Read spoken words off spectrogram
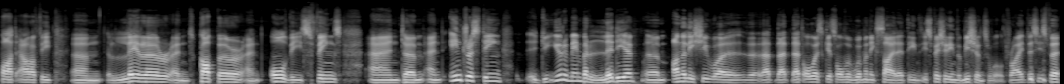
pot out of it um, leather and copper and all these things. And um, and interesting do you remember Lydia? Um, she was that that that always gets all the women excited, in, especially in the missions world, right? This is the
